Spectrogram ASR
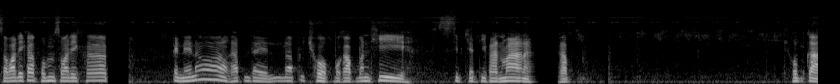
สวัสดีครับผมสวัสดีครับ เป็นแน่นอนครับ ได้รับโชคบ่ครับวันที่สิบเจ็ดที่ผ่านมานะครับ ผมกะ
